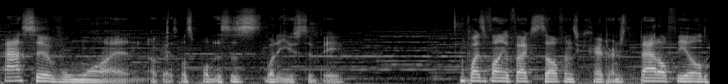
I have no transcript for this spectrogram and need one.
Passive one. Okay, so let's pull, this is what it used to be. Applies the following effects itself when this character enters the battlefield.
